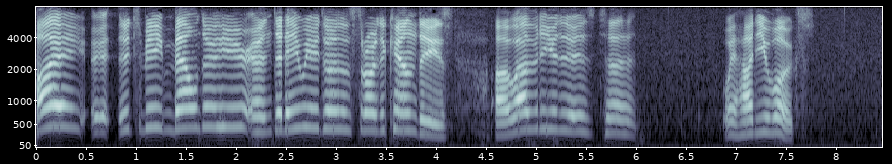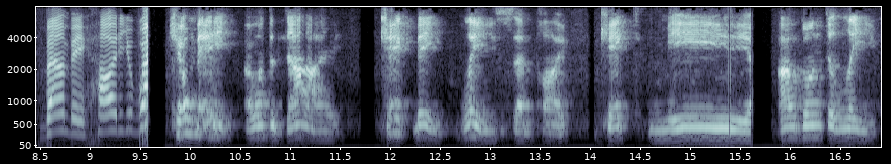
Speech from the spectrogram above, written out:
Hi, it's me, Melder here, and today we're going to throw the candies. Uh, what do you do is to... Wait, how do you work? Bambi, how do you work? Kill me! I want to die! Kick me, please, Senpai. Kick me! I'm going to leave.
